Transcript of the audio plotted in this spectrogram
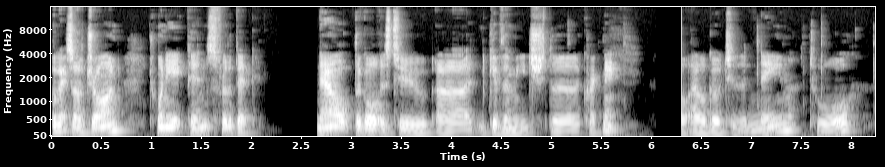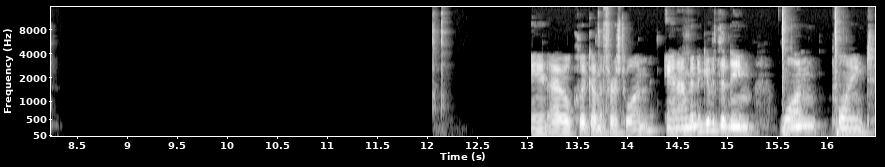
Okay, so I've drawn 28 pins for the PIC. Now the goal is to uh, give them each the correct name. So I will go to the name tool and I will click on the first one, and I'm going to give it the name 1.mclr.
